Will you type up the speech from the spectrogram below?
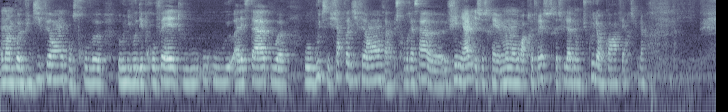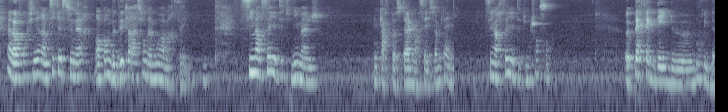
on a un point de vue différent qu'on se trouve euh, au niveau des prophètes ou, à l'Estac ou, au goût, c'est chaque fois différent. je trouverais ça euh, génial et ce serait mon endroit préféré, ce serait celui-là. Donc du coup, il a encore à faire celui-là. Alors pour finir, un petit questionnaire en forme de déclaration d'amour à Marseille. Si Marseille était une image, Une carte postale Marseille Sometimes. si Marseille était une chanson, A Perfect Day de Lou Reed.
